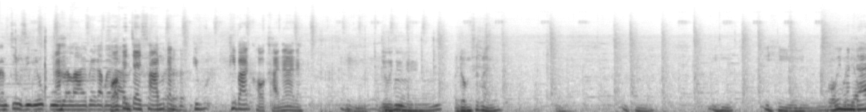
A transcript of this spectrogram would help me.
น้ำจิ้มซีอิ๊วกูอะ ละลายไปกับขอเป็นใจซานแล้วกันพี่วุพี่บาสขอขาหน้านะดูดูดูเอาดมสักหน่อยนะอื้อหืออื้อหือโอ้ยมันได้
